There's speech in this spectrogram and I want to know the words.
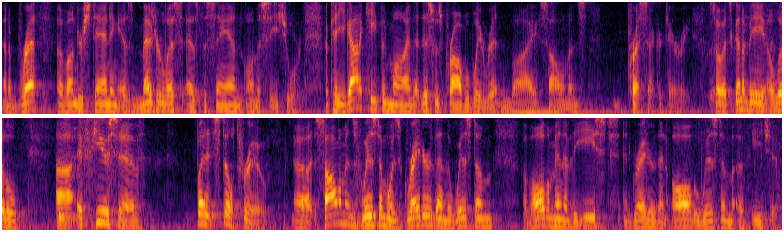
and a breadth of understanding as measureless as the sand on the seashore. Okay, you got to keep in mind that this was probably written by Solomon's press secretary. So it's going to be a little uh, effusive, but it's still true. Uh, Solomon's wisdom was greater than the wisdom of all the men of the East and greater than all the wisdom of Egypt.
